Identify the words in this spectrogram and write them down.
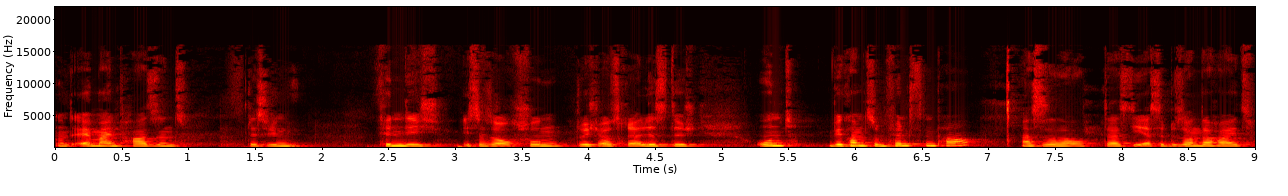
und Amber ein Paar sind. Deswegen finde ich, ist das auch schon durchaus realistisch. Und wir kommen zum fünften Paar. Also, da ist die erste Besonderheit,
